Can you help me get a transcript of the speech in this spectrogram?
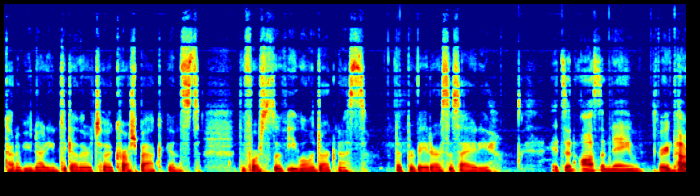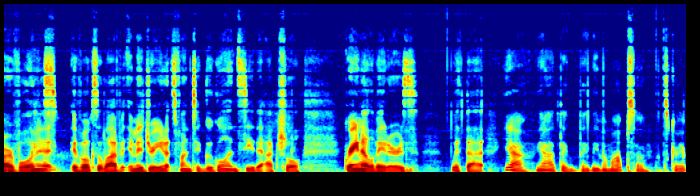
kind of uniting together to crush back against the forces of evil and darkness that pervade our society. It's an awesome name, very Thank powerful, and it evokes a lot of imagery. And it's fun to Google and see the actual grain yeah. elevators with that. Yeah, yeah, they, they leave them up, so that's great.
